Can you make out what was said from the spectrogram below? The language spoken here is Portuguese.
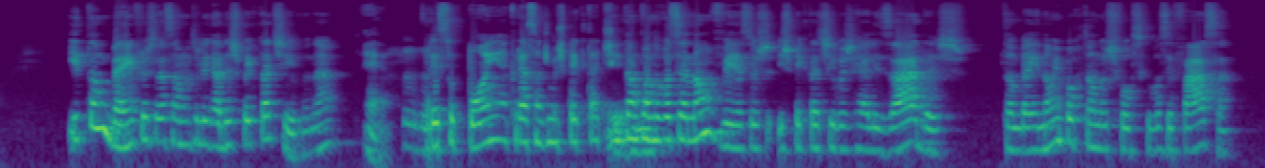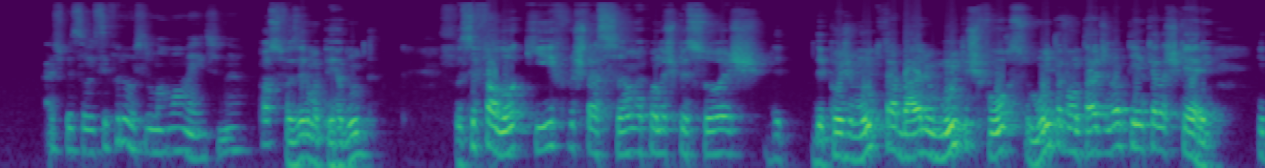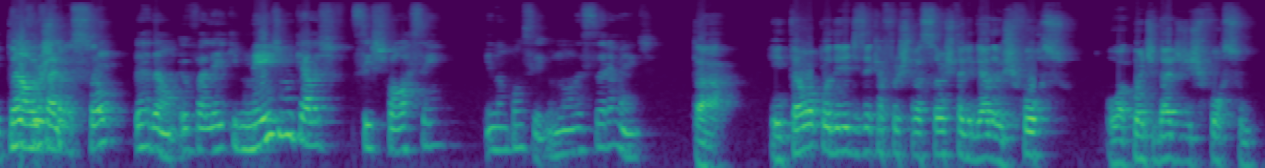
E também frustração muito ligada à expectativa, né? É, pressupõe a criação de uma expectativa. Então, né? quando você não vê suas expectativas realizadas, também não importando o esforço que você faça, as pessoas se frustram normalmente, né? Posso fazer uma pergunta? Você falou que frustração é quando as pessoas, de- depois de muito trabalho, muito esforço, muita vontade, não têm o que elas querem. Então, Não, a eu falei- frustração. Perdão, eu falei que mesmo que elas se esforcem e não consigam, não necessariamente. Tá. Então, eu poderia dizer que a frustração está ligada ao esforço, ou à quantidade de esforço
